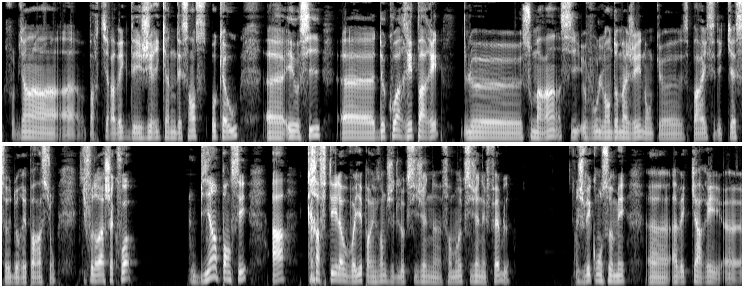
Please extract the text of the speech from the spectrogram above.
Il faut bien euh, partir avec des jerrycans d'essence au cas où euh, et aussi de quoi réparer le sous-marin si vous l'endommagez. Donc c'est pareil, c'est des caisses de réparation qu'il faudra à chaque fois bien penser à crafter. Là, vous voyez, par exemple, j'ai de l'oxygène, enfin mon oxygène est faible je vais consommer euh, avec carré euh,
